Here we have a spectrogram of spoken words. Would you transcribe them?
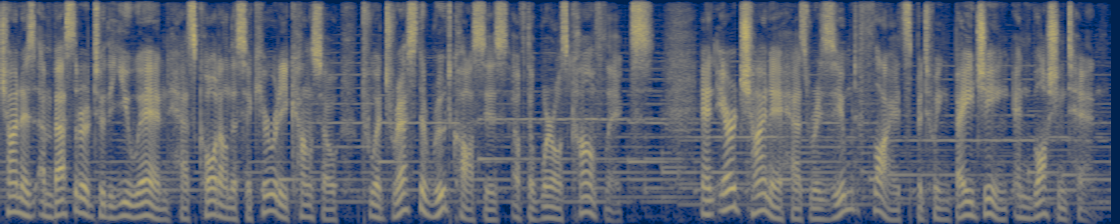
China's ambassador to the UN has called on the Security Council to address the root causes of the world's conflicts. And Air China has resumed flights between Beijing and Washington.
